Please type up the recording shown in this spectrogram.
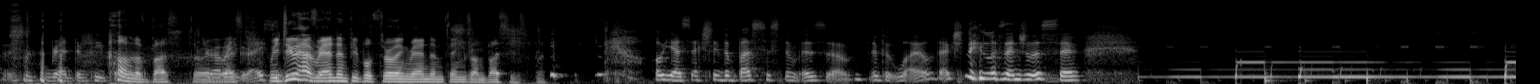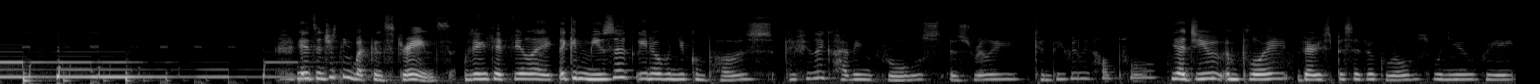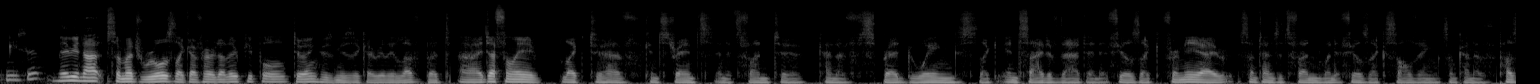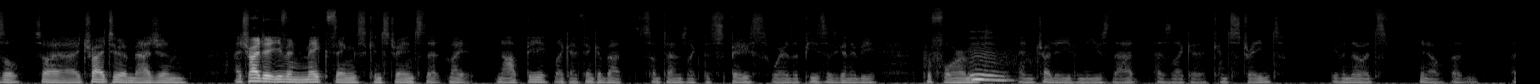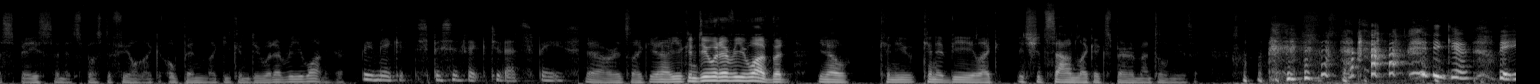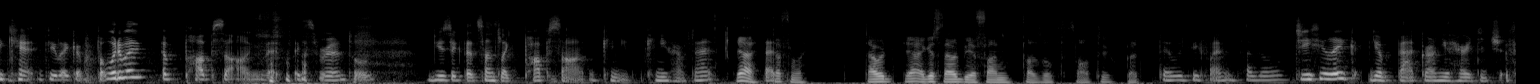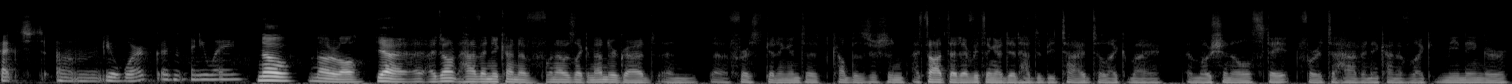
random people on the bus throwing, throwing rice. rice we do have random people throwing random things on buses but Oh yes, actually the bus system is um, a bit wild actually in Los Angeles. So it's interesting about constraints. I feel like like in music, you know, when you compose, I feel like having rules is really can be really helpful. Yeah, do you employ very specific rules when you create music? maybe not so much rules like I've heard other people doing whose music I really love, but uh, I definitely like to have constraints and it's fun to kind of spread wings like inside of that and it feels like for me I sometimes it's fun when it feels like solving some kind of puzzle. So I, I try to imagine I try to even make things constraints that might not be. Like I think about sometimes like the space where the piece is going to be performed Mm. and try to even use that as like a constraint, even though it's, you know, a, a space and it's supposed to feel like open, like you can do whatever you want here. We make it specific to that space. Yeah, or it's like, you know, you can do whatever you want, but, you know, can you can it be like it should sound like experimental music? you can't wait. You can't do like a. What about a pop song that experimental music that sounds like pop song? Can you can you have that? Yeah, That- definitely. that would yeah, I guess that would be a fun puzzle to solve too. But That would be fun puzzle. Do you feel like your background, your heritage affects um, your work in any way? no, not at all. Yeah, I, I don't have any kind of when I was like an undergrad and uh, first getting into composition, I thought that everything I did had to be tied to like my emotional state for it to have any kind of like meaning or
